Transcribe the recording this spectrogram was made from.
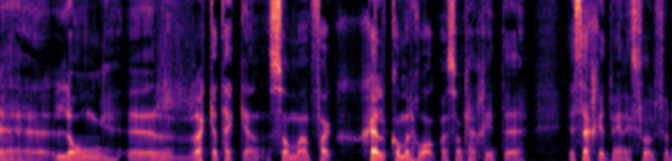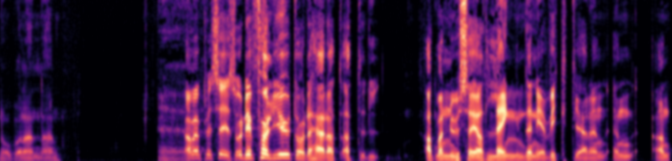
eh, lång eh, rackartecken som man själv kommer ihåg men som kanske inte är särskilt meningsfull för någon annan. Eh. Ja men precis, och det följer ut av det här att, att, att man nu säger att längden är viktigare än, än, än,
